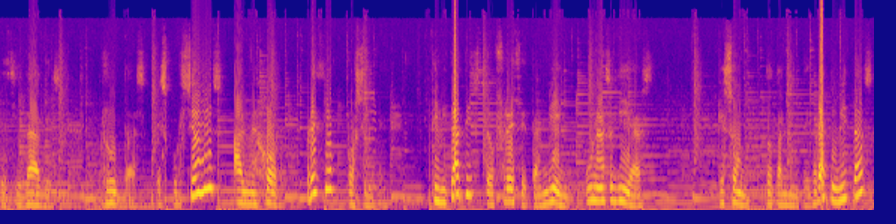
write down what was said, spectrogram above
de ciudades, rutas, excursiones al mejor precio posible. Civitatis te ofrece también unas guías que son totalmente gratuitas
